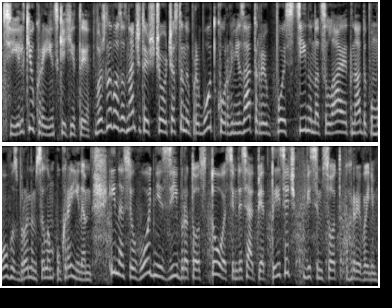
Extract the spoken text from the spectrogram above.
тільки українські хіти. Важливо зазначити, що частину прибутку організатори постійно надсилають на допомогу Збройним силам України. І на сьогодні зібрато 175 тисяч 800 гривень.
